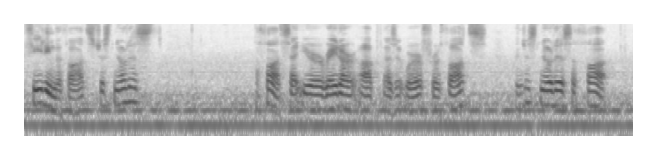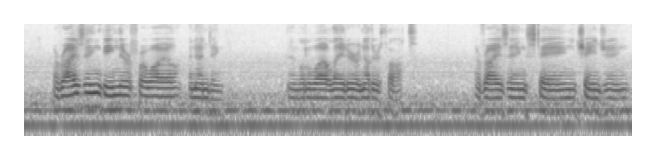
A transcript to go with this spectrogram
feeding the thoughts, just notice a thought. Set your radar up, as it were, for thoughts, and just notice a thought arising, being there for a while, and ending. And a little while later, another thought arising, staying, changing,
